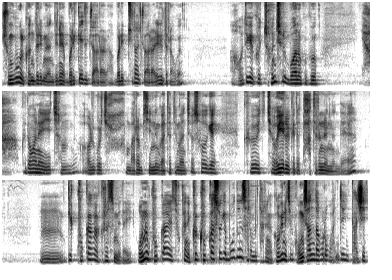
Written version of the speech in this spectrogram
중국을 건드리면 너네 머리 깨질 줄 알아라. 머리 피날 줄 알아라. 이러더라고요. 아, 어떻게 그 전체를 모아놓고 그, 야, 그동안에 이 참 얼굴 참 말없이 있는 것 같았지만 저 속에 그 저희를 그때 다 드러냈는데, 음, 국가가 그렇습니다. 어느 국가에 속하니 그 국가 속의 모든 사람을 다른 거예요. 거기는 지금 공산당으로 완전히 다시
